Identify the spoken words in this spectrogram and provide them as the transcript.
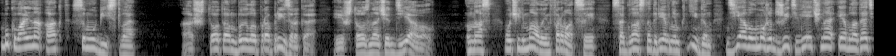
буквально акт самоубийства. А что там было про призрака? И что значит дьявол? У нас очень мало информации. Согласно древним книгам, дьявол может жить вечно и обладать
